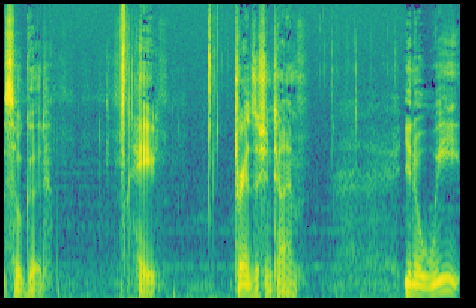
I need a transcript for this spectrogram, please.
So good. Hey, transition time. You know, we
